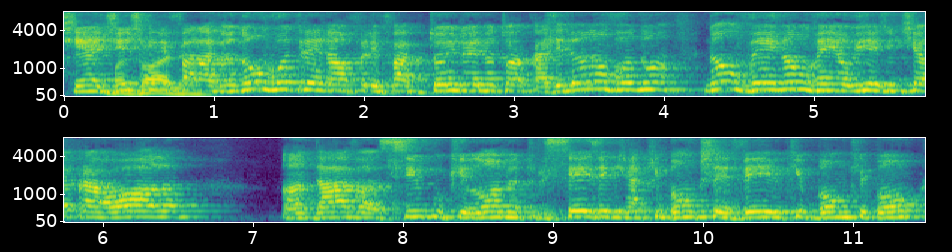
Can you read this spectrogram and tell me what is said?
tinha dias que ele falava, eu não vou treinar. Eu falei, Fábio, tô indo aí na tua casa. Ele, eu não vou, não, não vem, não vem. Eu ia, a gente ia pra orla, andava 5 quilômetros, 6, ele já, que bom que você veio, que bom, que bom.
